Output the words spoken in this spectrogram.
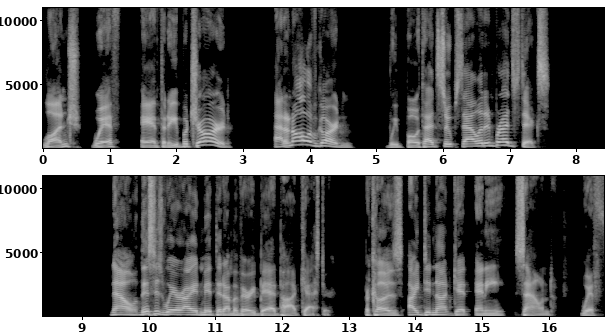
lunch with Anthony Bouchard at an Olive Garden. We both had soup salad and breadsticks. Now, this is where I admit that I'm a very bad podcaster because I did not get any sound with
